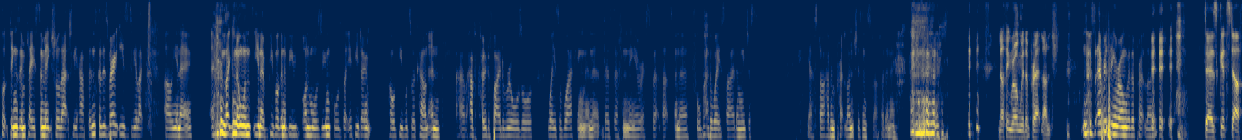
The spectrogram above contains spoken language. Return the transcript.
put things in place to make sure that actually happens? Because it's very easy to be like, oh, you know, like no one, you know, people are going to be on more Zoom calls, but if you don't hold people to account and have codified rules or ways of working, then there's definitely a risk that that's going to fall by the wayside, and we just yeah start having Pret lunches and stuff. I don't know. Nothing wrong with a Pret lunch. There's everything wrong with a Pret lunch. Des, good stuff.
